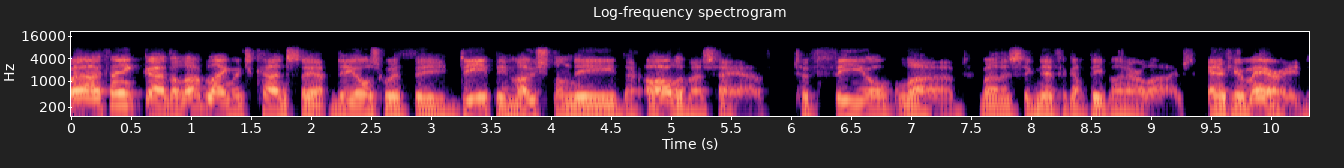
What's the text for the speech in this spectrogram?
Well, I think uh, the love language concept deals with the deep emotional need that all of us have to feel loved by the significant people in our lives. And if you're married,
